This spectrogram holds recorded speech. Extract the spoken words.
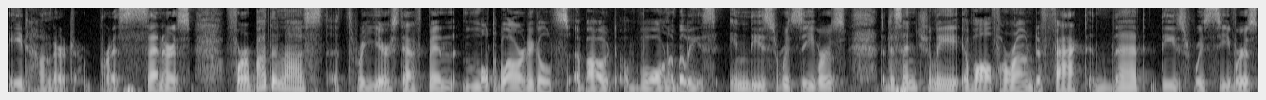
800 presenters. For about the last three years, there have been multiple articles about vulnerabilities in these receivers that essentially evolve around the fact that these receivers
